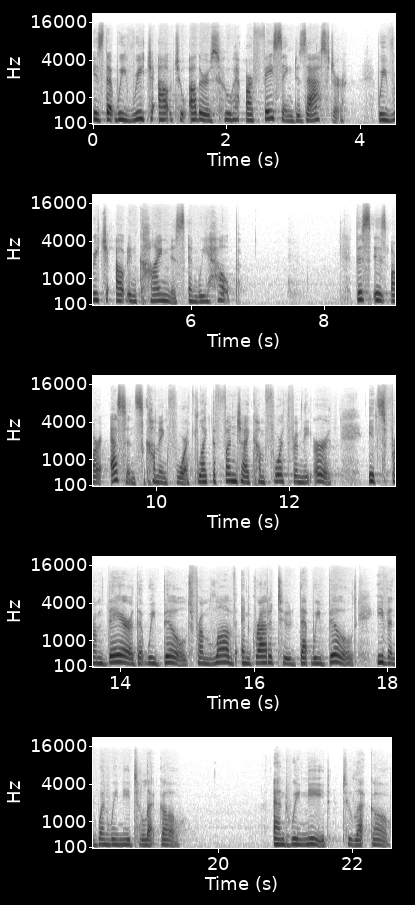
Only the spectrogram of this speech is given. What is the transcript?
is that we reach out to others who are facing disaster. We reach out in kindness and we help. This is our essence coming forth, like the fungi come forth from the earth. It's from there that we build, from love and gratitude that we build, even when we need to let go and we need to let go.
